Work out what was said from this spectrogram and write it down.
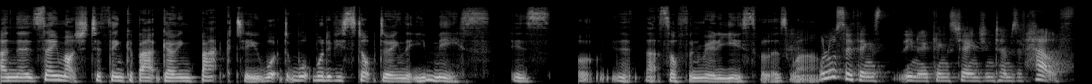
And there's so much to think about going back to. What what, what have you stopped doing that you miss? Is you know, that's often really useful as well. Well, also things you know things change in terms of health.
